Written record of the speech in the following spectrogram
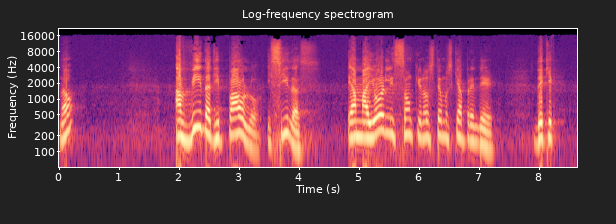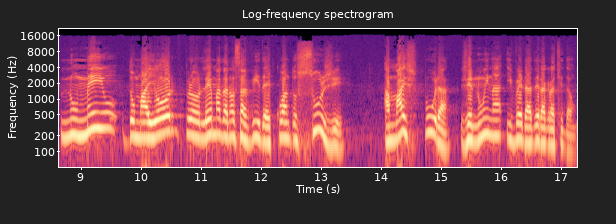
Não? A vida de Paulo e Silas é a maior lição que nós temos que aprender. De que no meio do maior problema da nossa vida é quando surge a mais pura, genuína e verdadeira gratidão.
